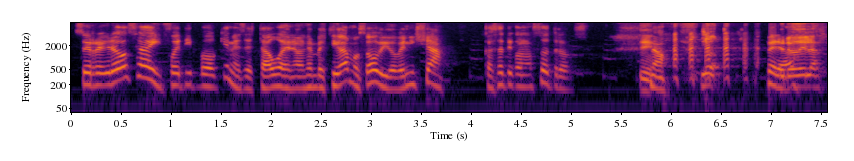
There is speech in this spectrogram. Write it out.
soy regrosa, y fue tipo, ¿quién es esta? Bueno, la investigamos, obvio, vení ya, casate con nosotros. Sí. No, No, pero, Pero de las.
